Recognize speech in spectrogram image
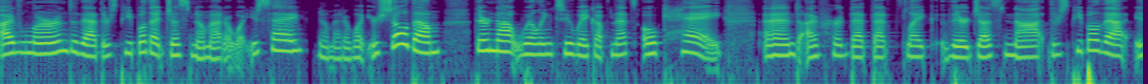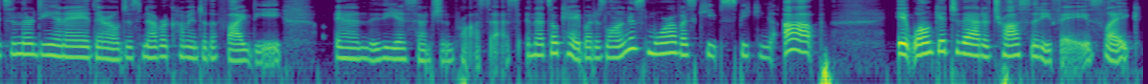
I've learned that there's people that just, no matter what you say, no matter what you show them, they're not willing to wake up, and that's okay. And I've heard that that's like they're just not, there's people that it's in their DNA, they'll just never come into the 5D and the ascension process. And that's okay. But as long as more of us keep speaking up, it won't get to that atrocity phase. Like,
